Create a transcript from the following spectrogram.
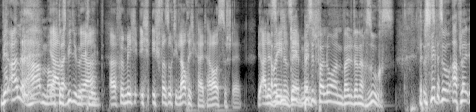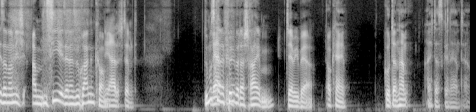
Wir alle haben auf Ja, das aber- Video geklickt. Ja, aber für mich, ich, ich versuche die Lauchigkeit herauszustellen. Wir alle aber sehen denselben ein bisschen Menschen. verloren, weil du danach suchst. Es wirkt so, ah, vielleicht ist er noch nicht am Ziel seiner Suche angekommen. Ja, das stimmt. Du musst Wer- keine Füllwörter schreiben, Jerry Bear. Okay. Gut, dann habe hab ich das gelernt, ja.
